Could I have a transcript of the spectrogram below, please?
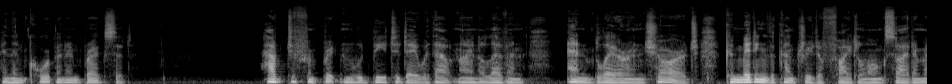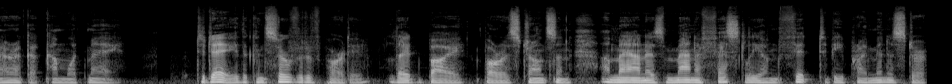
and then Corbyn and Brexit. How different Britain would be today without 9 11 and Blair in charge, committing the country to fight alongside America, come what may. Today, the Conservative Party, led by Boris Johnson, a man as manifestly unfit to be Prime Minister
